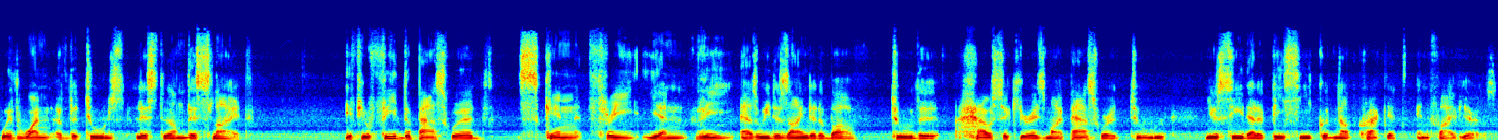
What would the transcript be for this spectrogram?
with one of the tools listed on this slide. If you feed the password skin3 yen v as we designed it above to the how secure is my password tool, you see that a PC could not crack it in five years.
